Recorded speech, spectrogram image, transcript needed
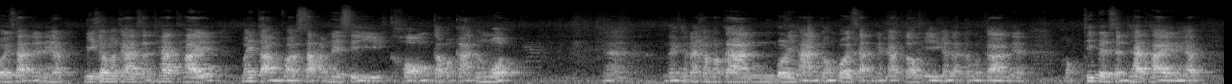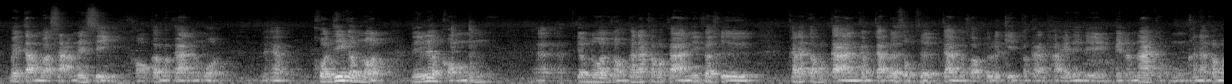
บริษัทนยนะครับ มีกรรมการสัญชาติไทยไม่ต่ำกว่า 3 ใน 4 ของกรรมการทั้งหมดในคณะกรรมการบริหารของบริษัทนะครับ ต้องมีคณะกรรมการเนี่ยที่เป็นสัญชาติไทยนะครับ ไม่ต่ำกว่า 3 ใน 4 ของกรรมการทั้งหมดนะครับ คนที่กำหนดในเรื่องของเอ่อจำนวนของคณะกรรมการนี้ก็คือ คณะกรรมการกำกับและส่งเสริมการประกอบธุรกิจประกันภัยนั่นเองเป็นอำนาจของคณะกรรม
